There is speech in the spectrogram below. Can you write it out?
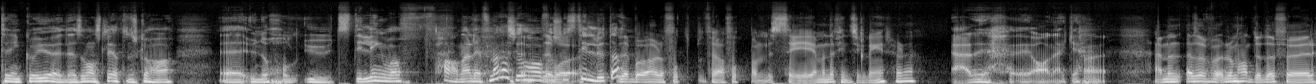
trenger ikke å gjøre det så vanskelig at du skal ha eh, underhold utstilling. Hva faen er det for noe? Skal du ha for å stille ut, da? Det bør være fot fra Fotballmuseet, men det finnes ikke lenger. Hører du? Ja, det aner jeg ikke. Nei. Nei, men altså, de hadde jo det før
